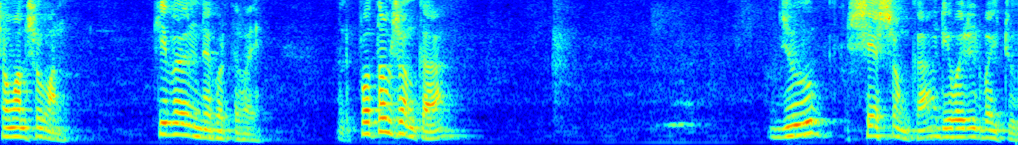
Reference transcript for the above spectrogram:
সমান সমান কীভাবে নির্ণয় করতে হয়? মানে প্রথম সংখ্যা যুগ শেষ সংখ্যা ডিভাইডেড বাই টু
